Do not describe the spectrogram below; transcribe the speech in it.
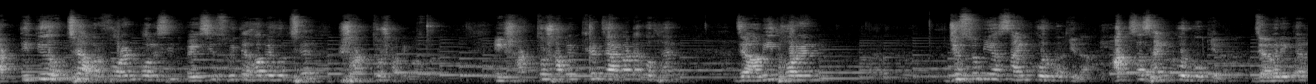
আর দ্বিতীয় হচ্ছে আমার ফরেন পলিসি বেসিস হইতে হবে হচ্ছে স্বার্থ সাপেক্ষে। এই স্বার্থ সাপেক্ষের জায়গাটা কোথায়? যে আমি ধরেন জেসুমিয়া সাইন করব কিনা আকসা সাইন করব কিনা, যে আমেরিকান,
